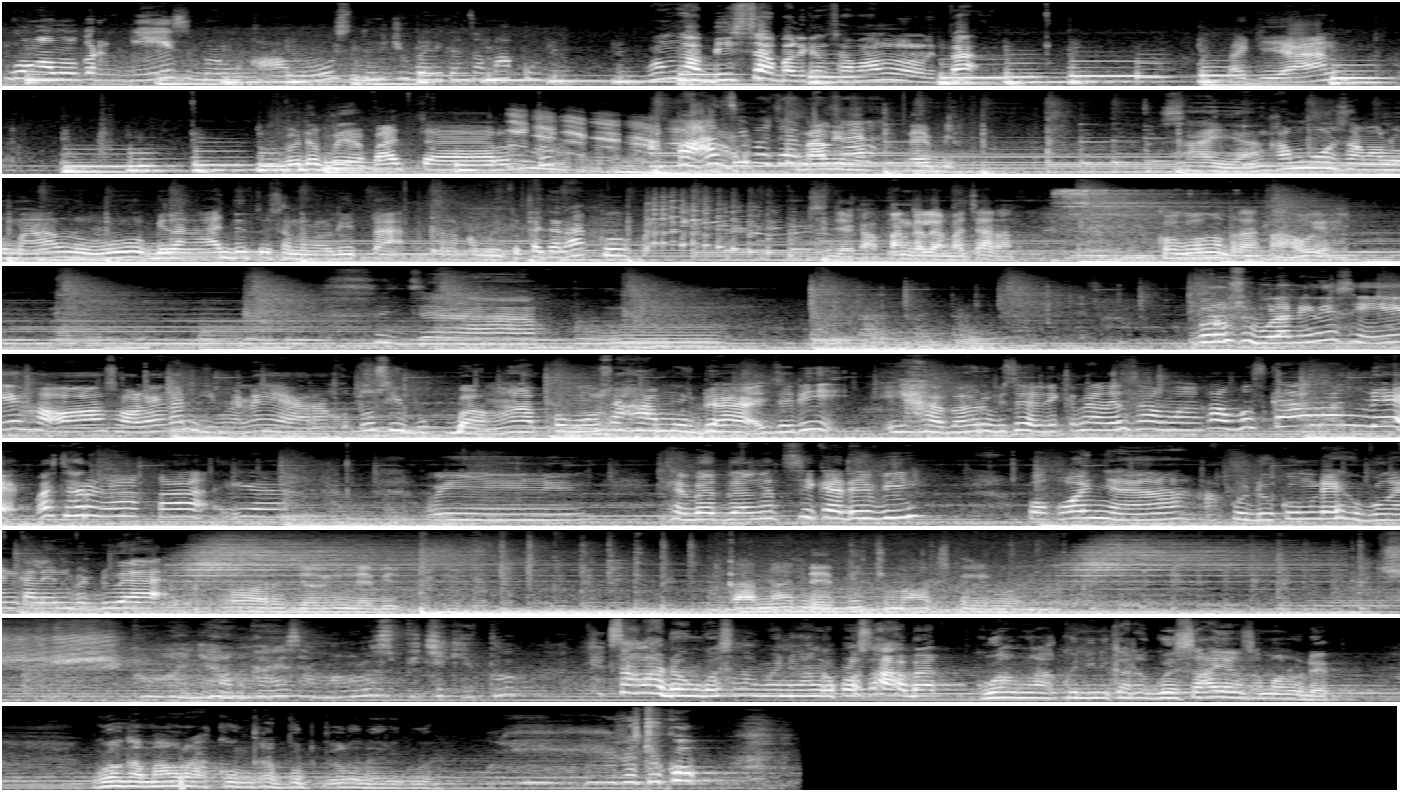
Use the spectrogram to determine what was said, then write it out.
gue gak mau pergi sebelum kamu setuju balikan sama aku. Gue nggak bisa balikan sama lu Lolita. Lagian, gue udah punya pacar. Apaan sih pacar-pacar? Kenalin, Debbie. Sayang, kamu mau sama malu Bilang aja tuh sama Lolita kalau kamu itu pacar aku. Sejak kapan kalian pacaran? Kok gue nggak pernah tahu ya? Sejak Hmm, baru sebulan ini sih, oh, soalnya kan gimana ya, aku tuh sibuk banget, pengusaha muda, jadi ya baru bisa dikenalin sama kamu sekarang deh, pacar kakak, ya. Wih, hebat banget sih Kak Debbie. Pokoknya aku dukung deh hubungan kalian berdua. lo harus jauhin Debbie. Karena Debbie cuma harus pilih gue. Gue gak nyangka ya sama lo, lo sepicik itu. Salah dong gue selama ini nganggep lo sahabat. Gue ngelakuin ini karena gue sayang sama lo, Deb. Gue nggak mau Rakung ngerebut lo dari gue. Ya, udah cukup.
